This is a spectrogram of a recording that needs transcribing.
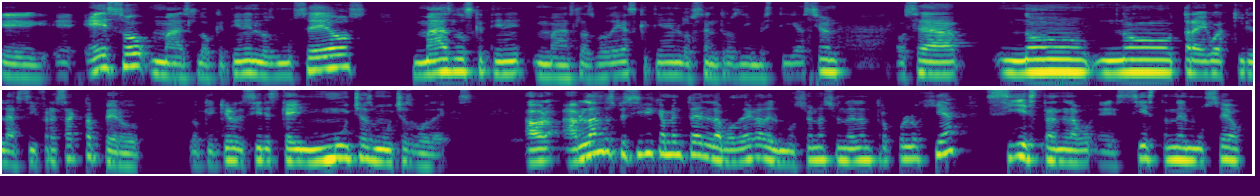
eh, eso más lo que tienen los museos, más los que tienen, más las bodegas que tienen los centros de investigación. O sea, no, no traigo aquí la cifra exacta, pero lo que quiero decir es que hay muchas, muchas bodegas. Ahora, hablando específicamente de la bodega del Museo Nacional de Antropología, sí está en, la, eh, está en el museo.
